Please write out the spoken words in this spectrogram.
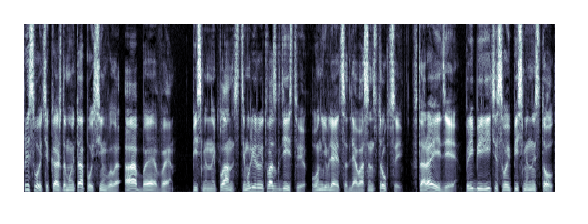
Присвойте каждому этапу символы А, Б, В. Письменный план стимулирует вас к действию, он является для вас инструкцией. Вторая идея – приберите свой письменный стол,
